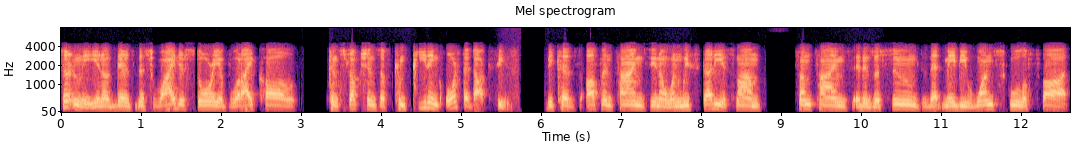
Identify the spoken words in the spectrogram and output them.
certainly, you know, there's this wider story of what I call constructions of competing orthodoxies, because oftentimes, you know, when we study Islam, sometimes it is assumed that maybe one school of thought,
